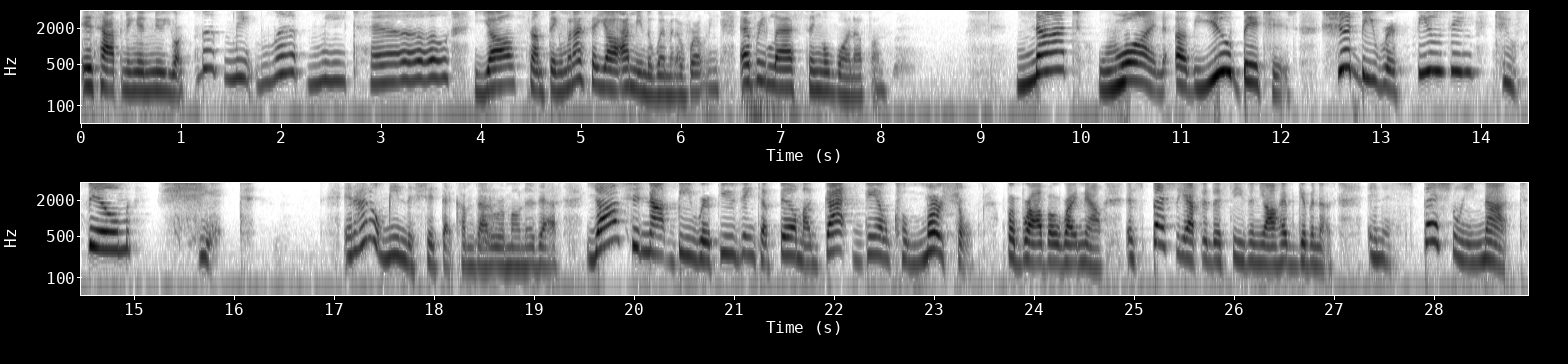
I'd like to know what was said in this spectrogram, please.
is happening in New York. Let me let me tell y'all something. When I say y'all, I mean the women of RHONY. Every last single one of them. Not one of you bitches should be refusing to film shit. And I don't mean the shit that comes out of Ramona's ass. Y'all should not be refusing to film a goddamn commercial for Bravo right now, especially after this season y'all have given us. And especially not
